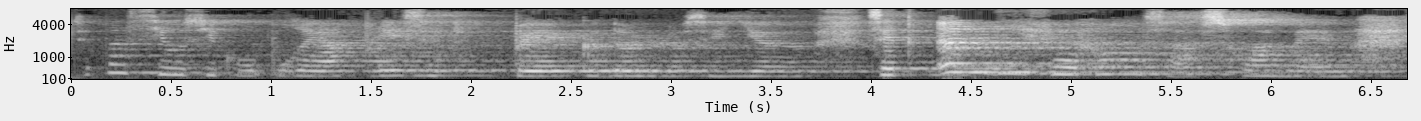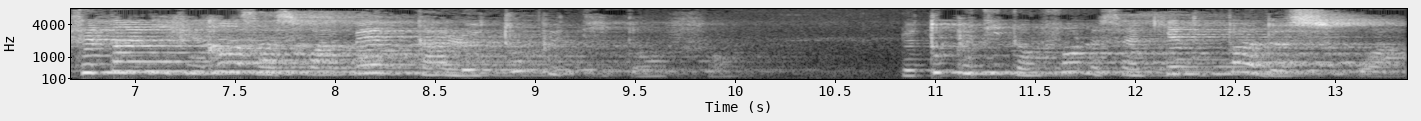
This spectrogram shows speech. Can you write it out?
C'est ainsi aussi qu'on pourrait appeler cette paix que donne le Seigneur, cette indifférence à soi-même, cette indifférence à soi-même qu'a le tout petit enfant. Le tout petit enfant ne s'inquiète pas de soi,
